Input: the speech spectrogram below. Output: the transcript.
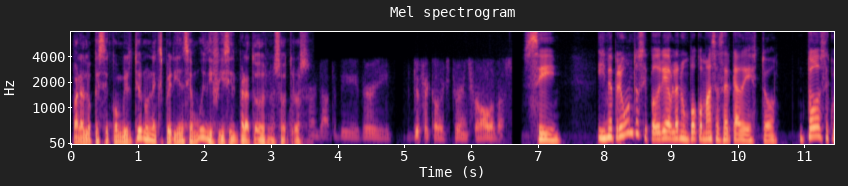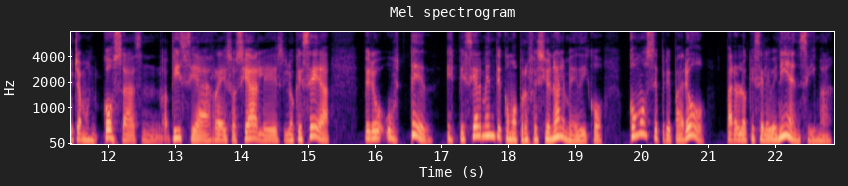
para lo que se convirtió en una experiencia muy difícil para todos nosotros. Sí. Y me pregunto si podría hablar un poco más acerca de esto. Todos escuchamos cosas, noticias, redes sociales, lo que sea, pero usted especialmente como profesional médico, cómo se preparó para lo que se le venía encima.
